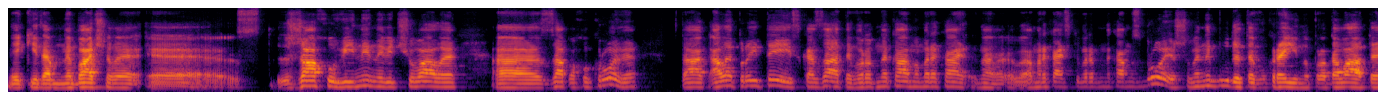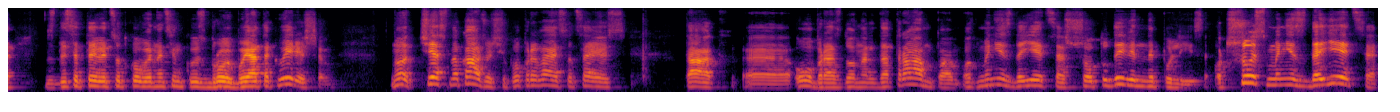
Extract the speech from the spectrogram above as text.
які там не бачили е, жаху війни, не відчували е, запаху крові. Так, але прийти і сказати виробникам америка... американським виробникам зброї, що ви не будете в Україну продавати з 10% націнкою зброю, бо я так вирішив. Ну, чесно кажучи, попри весь оцей ось так е, образ Дональда Трампа, от мені здається, що туди він не полізе. От щось мені здається,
